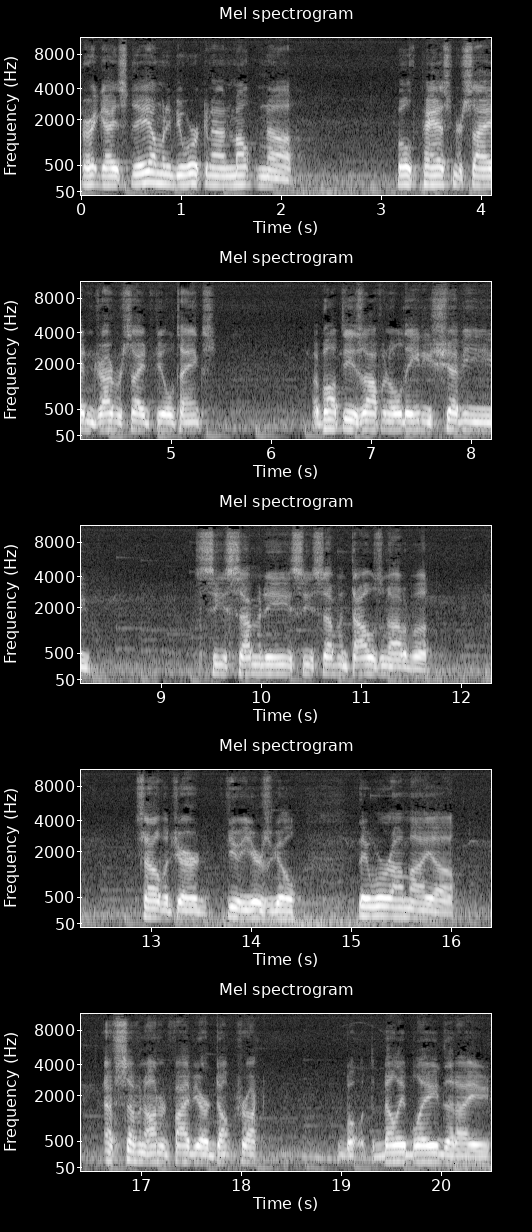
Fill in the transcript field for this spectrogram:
Alright guys, today I'm going to be working on mounting uh, both passenger side and driver side fuel tanks. I bought these off an old 80 Chevy C70, C7000 out of a salvage yard a few years ago. They were on my uh, F700 5 yard dump truck, but with the belly blade that I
